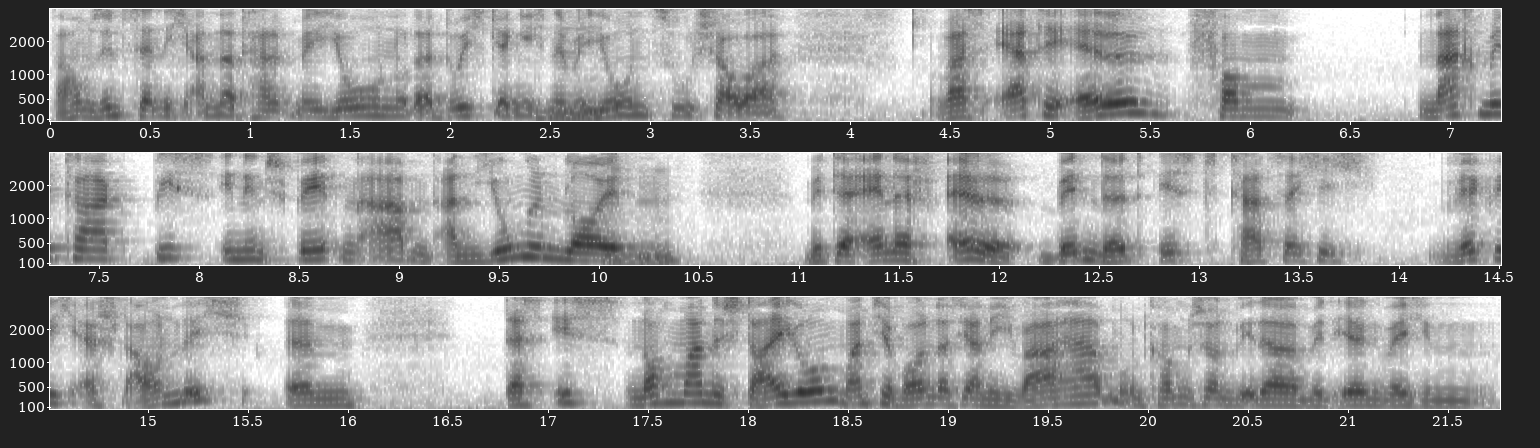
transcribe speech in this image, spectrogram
warum sind es denn nicht anderthalb Millionen oder durchgängig eine mhm. Million Zuschauer? Was RTL vom Nachmittag bis in den späten Abend an jungen Leuten mhm. mit der NFL bindet, ist tatsächlich wirklich erstaunlich. Ähm, das ist nochmal eine Steigerung. Manche wollen das ja nicht wahrhaben und kommen schon wieder mit irgendwelchen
